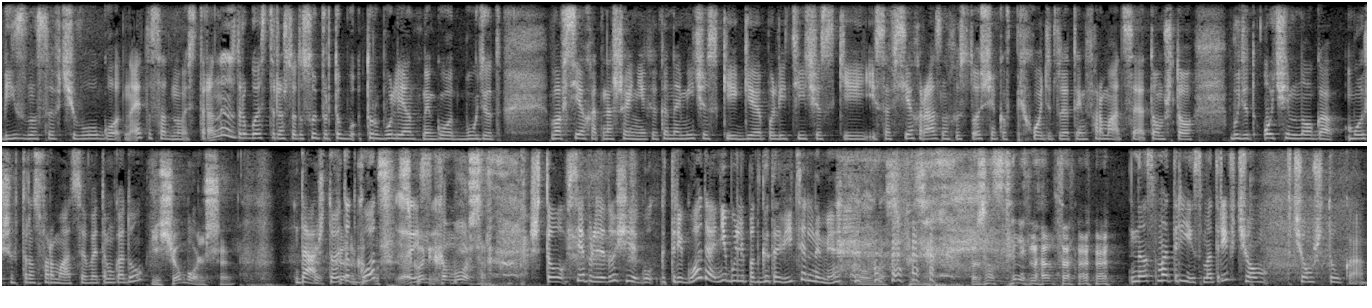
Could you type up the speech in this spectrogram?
бизнесов, чего угодно. Это с одной стороны. С другой стороны, что это супер турбулентный год будет во всех отношениях, экономический, геополитический, и со всех разных источников приходит вот эта информация о том, что будет очень много мощных трансформаций в этом году. Еще больше. Да, что этот год... Э, Сколько можно? Что все предыдущие три года, они были подготовительными. О, Господи. Пожалуйста, не надо. Но смотри, смотри, в чем, в чем штука.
